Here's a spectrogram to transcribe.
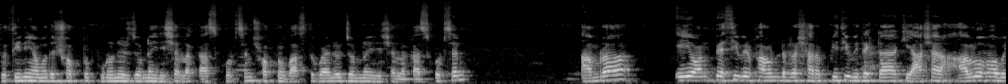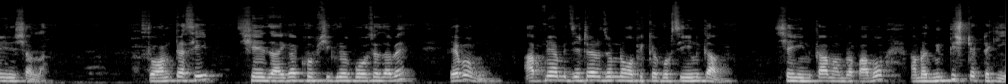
তো তিনি আমাদের স্বপ্ন পূরণের জন্য ইনশাল্লাহ কাজ করছেন, স্বপ্ন বাস্তবায়নের জন্য ইনশাল্লাহ কাজ করছেন। আমরা এই অনপ্যাসিভের ফাউন্ডাররা সারা পৃথিবীতে একটা কি আশার আলো হবে ইনশাল্লাহ তো অনপ্যাসিভ সে জায়গায় খুব শীঘ্রই পৌঁছে যাবে এবং আপনি, আমি যেটার জন্য অপেক্ষা করছি ইনকাম সেই ইনকাম আমরা পাবো। আমরা নির্দিষ্ট একটা কি?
